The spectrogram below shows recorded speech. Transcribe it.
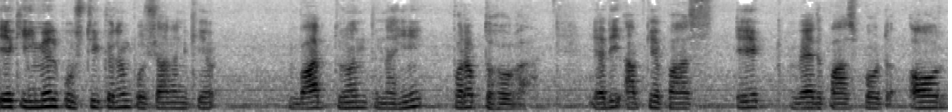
एक ईमेल पुष्टिकरण प्रसारण के बाद तुरंत नहीं प्राप्त होगा। यदि आपके पास एक वैध पासपोर्ट और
